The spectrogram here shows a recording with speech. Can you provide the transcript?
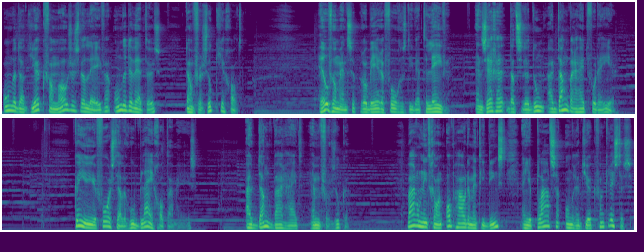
onder dat juk van Mozes wil leven, onder de wet dus, dan verzoek je God. Heel veel mensen proberen volgens die wet te leven en zeggen dat ze dat doen uit dankbaarheid voor de Heer. Kun je je voorstellen hoe blij God daarmee is? Uit dankbaarheid Hem verzoeken. Waarom niet gewoon ophouden met die dienst en je plaatsen onder het juk van Christus?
